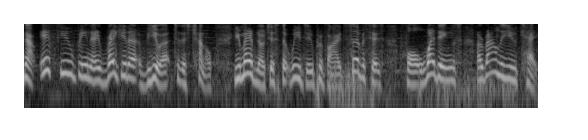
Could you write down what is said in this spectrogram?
Now, if you've been a regular viewer to this channel, you may have noticed that we do provide services for weddings around the UK.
